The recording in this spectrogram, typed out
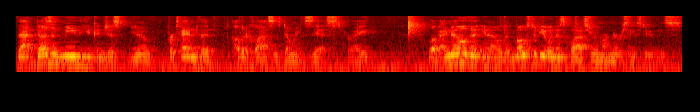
That doesn't mean that you can just, you know, pretend that other classes don't exist, right? Look, I know that, you know, that most of you in this classroom are nursing students,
